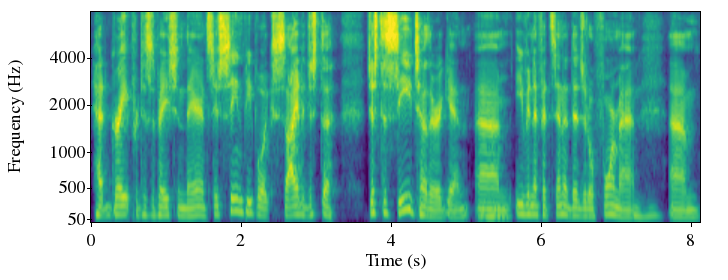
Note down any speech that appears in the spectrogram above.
had great participation there and just seeing people excited just to just to see each other again um, Mm-hmm. even if it's in a digital format um,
